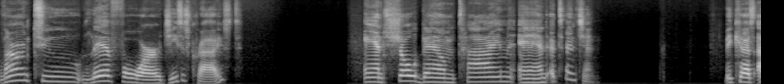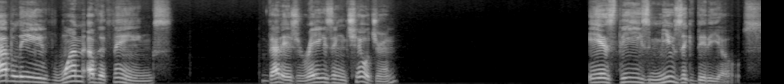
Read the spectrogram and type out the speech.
learn to live for Jesus Christ and show them time and attention. Because I believe one of the things that is raising children is these music videos.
